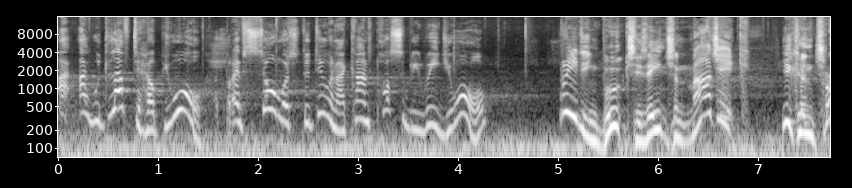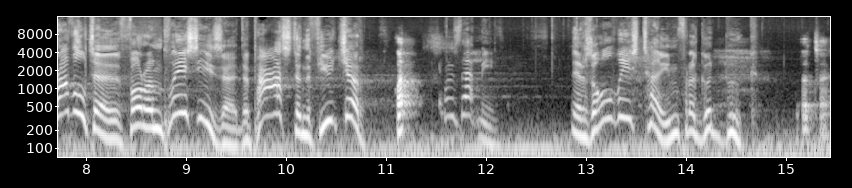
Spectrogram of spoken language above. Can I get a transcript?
I, I would love to help you all, but I've so much to do and I can't possibly read you all. Reading books is ancient magic. You can travel to foreign places, uh, the past and the future. What? What does that mean? There's always time for a good book. No tak.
